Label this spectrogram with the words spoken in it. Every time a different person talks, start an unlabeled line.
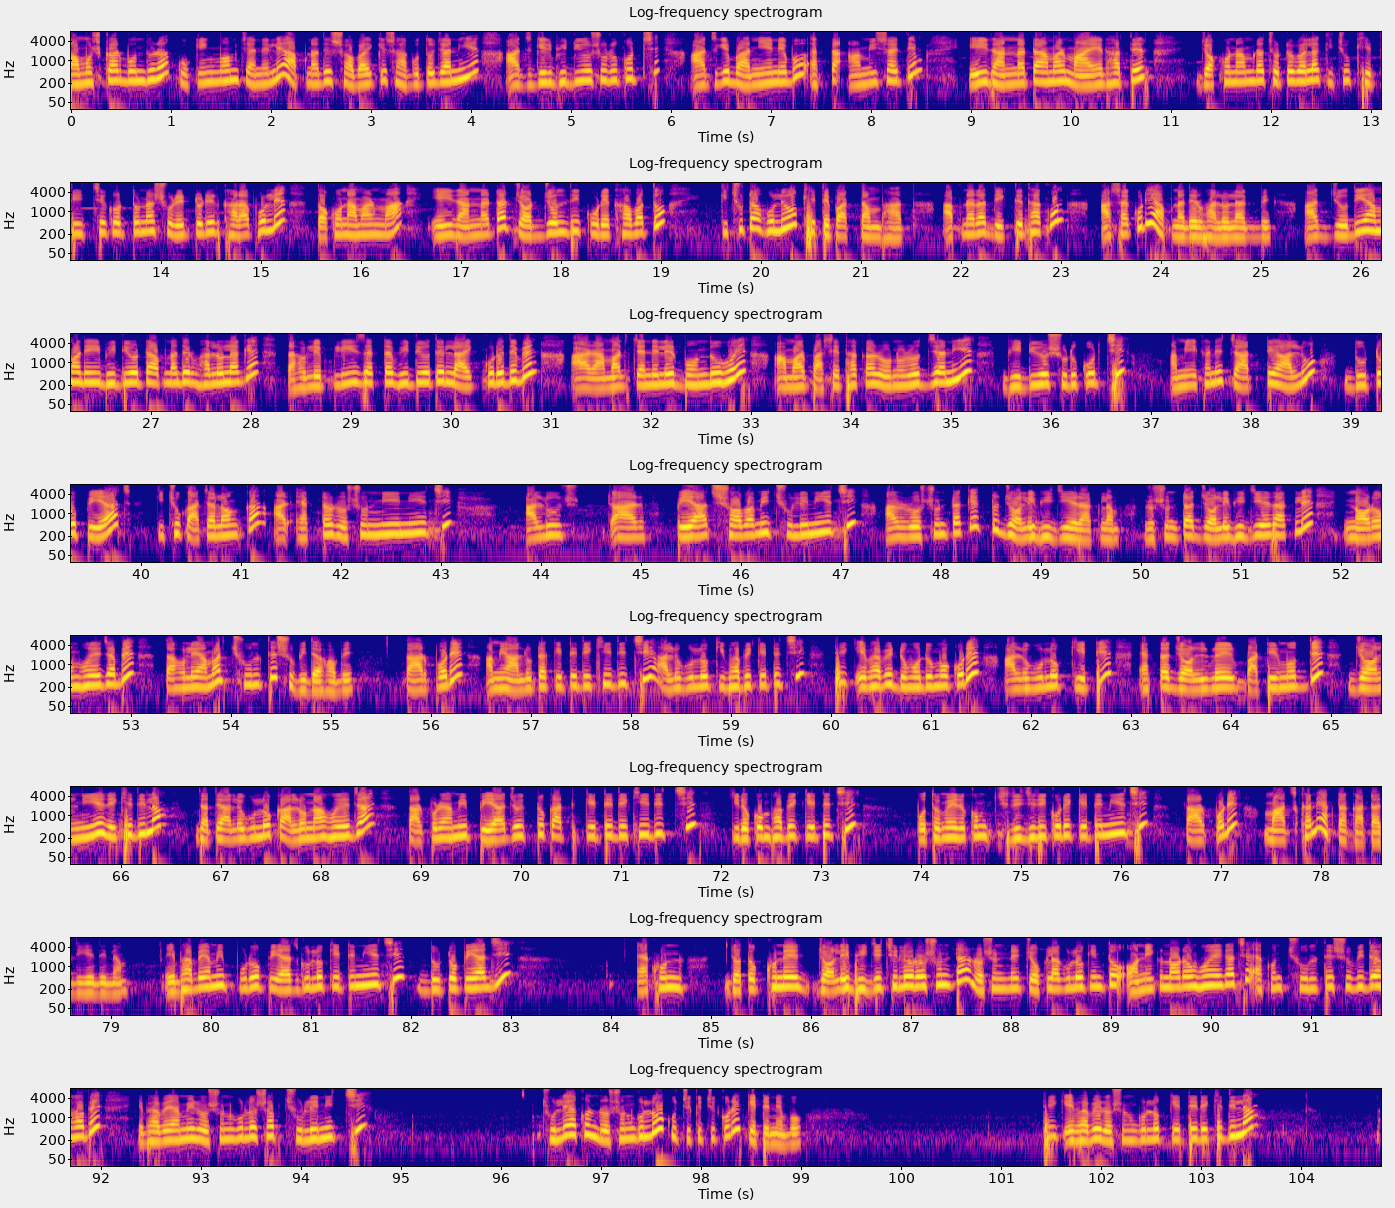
নমস্কার বন্ধুরা, কুকিং মম চ্যানেলে আপনাদের সবাইকে স্বাগত জানিয়ে আজকের ভিডিও শুরু করছি। আজকে বানিয়ে নেব একটা আমিষ আইটেম এই রান্নাটা আমার মায়ের হাতের। যখন আমরা ছোটোবেলা কিছু খেতে ইচ্ছে করতো না শরীর টরীর খারাপ হলে, তখন আমার মা এই রান্নাটা চটজলদি করে খাওয়াতো। কিছুটা হলেও খেতে পারতাম ভাত। আপনারা দেখতে থাকুন, আশা করি আপনাদের ভালো লাগবে। আর যদি আমার এই ভিডিওটা আপনাদের ভালো লাগে, তাহলে প্লিজ একটা ভিডিওতে লাইক করে দেবেন আর আমার চ্যানেলের বন্ধু হয়ে আমার পাশে থাকার অনুরোধ জানিয়ে ভিডিও শুরু করছি। আমি এখানে চারটে আলু, দুটো পেঁয়াজ, কিছু কাঁচা লঙ্কা আর একটা রসুন নিয়ে নিয়েছি। আলু আর পেঁয়াজ সব আমি ছুলে নিয়েছি আর রসুনটাকে একটু জলে ভিজিয়ে রাখলাম। রসুনটা জলে ভিজিয়ে রাখলে নরম হয়ে যাবে, তাহলে আমার ছুলতে সুবিধা হবে। তারপরে আমি আলুটা কেটে দেখিয়ে দিচ্ছি, আলুগুলো কীভাবে কেটেছি, ঠিক এভাবে ডুমো ডুমো করে আলুগুলো কেটে একটা জলের বাটির মধ্যে জল নিয়ে রেখে দিলাম, যাতে আলুগুলো কালো না হয়ে যায়। তারপরে আমি পেঁয়াজও একটু কাট, কেটে দেখিয়ে দিচ্ছি, কীরকমভাবে কেটেছি। প্রথমে এরকম ঝিরিঝিরি করে কেটে নিয়েছি, তারপরে মাঝখানে একটা কাটা দিয়ে দিলাম। এভাবে আমি পুরো পেঁয়াজগুলো কেটে নিয়েছি, দুটো পেঁয়াজই এখন যতক্ষণে জলে ভিজেছিল রসুনটা, রসুনের চোকলাগুলো কিন্তু অনেক নরম হয়ে গেছে, এখন ছুলতে সুবিধে হবে। এভাবে আমি রসুনগুলো সব ছুলে নিচ্ছি। ছুলে এখন রসুনগুলো কুচি কুচি করে কেটে নেব। ঠিক এভাবে রসুনগুলো কেটে রেখে দিলাম।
